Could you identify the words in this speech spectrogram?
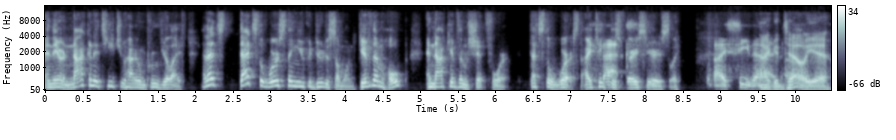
and they are not going to teach you how to improve your life. And that's that's the worst thing you could do to someone. Give them hope and not give them shit for it. That's the worst. I take Facts. this very seriously. I see that. I can tell. Uh, yeah,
